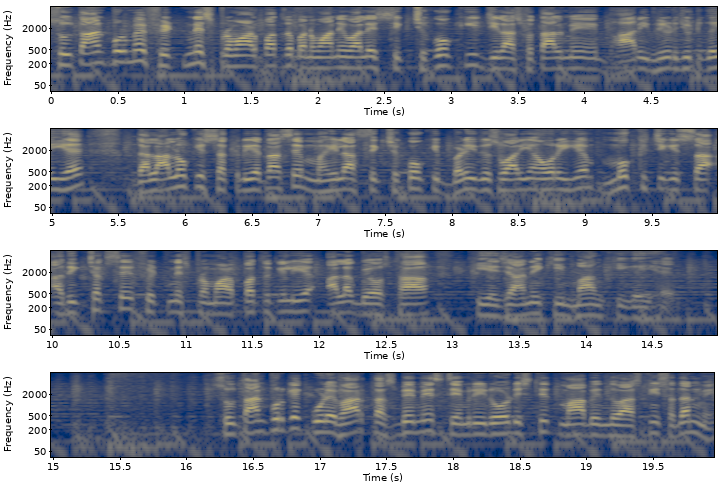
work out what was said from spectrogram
सुल्तानपुर में फिटनेस प्रमाण पत्र बनवाने वाले शिक्षकों की जिला अस्पताल में भारी भीड़ जुट गई है। दलालों की सक्रियता से महिला शिक्षकों की बड़ी दुश्वारियाँ हो रही है। मुख्य चिकित्सा अधीक्षक से फिटनेस प्रमाण पत्र के लिए अलग व्यवस्था किए जाने की मांग की गई है। सुल्तानपुर के कूड़ेभार कस्बे में सेमरी रोड स्थित माँ बिंदवासिनी सदन में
